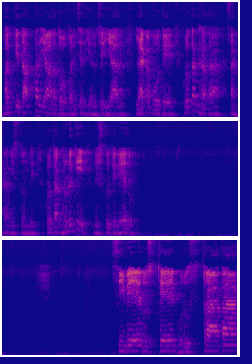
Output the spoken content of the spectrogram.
భక్తి తాత్పర్యాలతో పరిచర్యలు చెయ్యాలి. లేకపోతే కృతజ్ఞత సంక్రమిస్తుంది. కృతజ్ఞుడికి నిష్కృతి లేదు. शिवे रुष्ठे गुरुस्त्राता,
